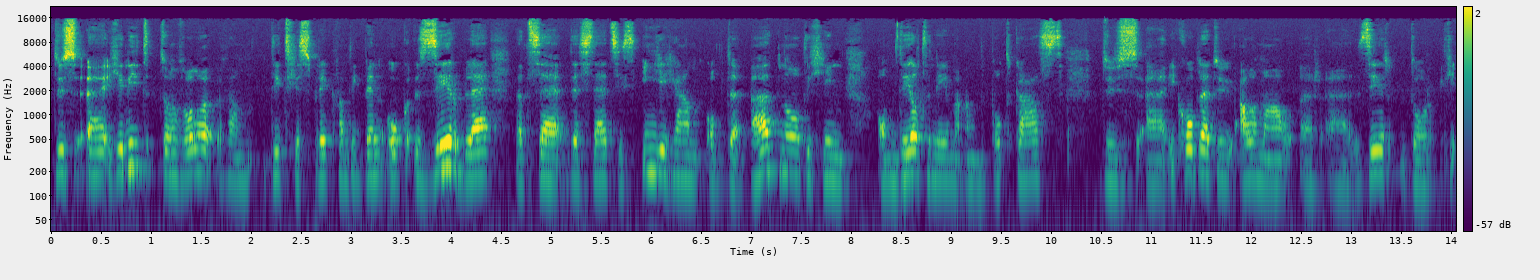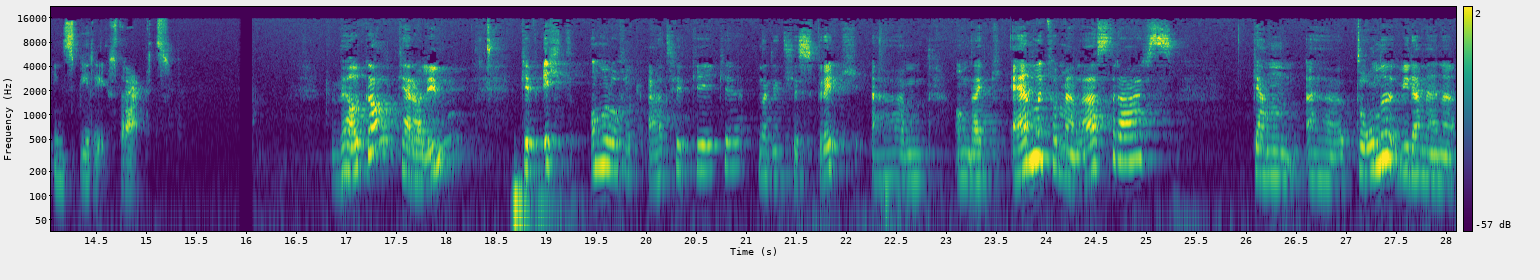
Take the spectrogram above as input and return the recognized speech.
Dus uh, geniet ten volle van dit gesprek, want ik ben ook zeer blij dat zij destijds is ingegaan op de uitnodiging om deel te nemen aan de podcast. Dus uh, ik hoop dat u allemaal er zeer door geïnspireerd raakt. Welkom, Caroline. Ik heb echt ongelooflijk uitgekeken naar dit gesprek, um, omdat ik eindelijk voor mijn luisteraars kan uh, tonen wie dat mijn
